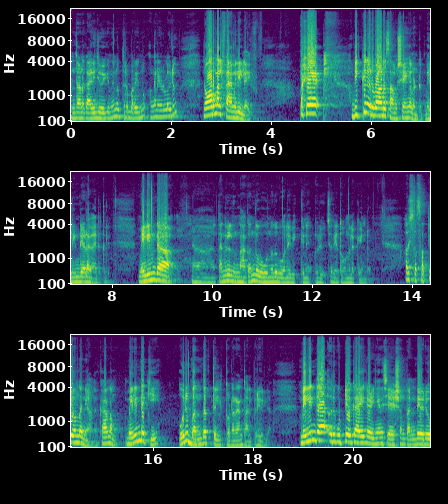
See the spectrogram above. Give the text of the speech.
എന്താണ് കാര്യം ചോദിക്കുന്നതിന് ഉത്തരം പറയുന്നു. അങ്ങനെയുള്ള ഒരു നോർമൽ ഫാമിലി ലൈഫ് പക്ഷേ വിക്കിന് ഒരുപാട് സംശയങ്ങളുണ്ട് മെലിൻഡയുടെ കാര്യത്തിൽ. മെലിൻഡ തന്നിൽ നിന്ന് അകന്നു പോകുന്നത് പോലെ വിക്കിന് ഒരു ചെറിയ തോന്നലൊക്കെ ഉണ്ട്. അത് സത്യവും തന്നെയാണ്. കാരണം മെലിൻഡയ്ക്ക് ഒരു ബന്ധത്തിൽ തുടരാൻ താല്പര്യമില്ല. മെലിൻഡ ഒരു കുട്ടിയൊക്കെ ആയി കഴിഞ്ഞതിന് ശേഷം തന്റെ ഒരു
